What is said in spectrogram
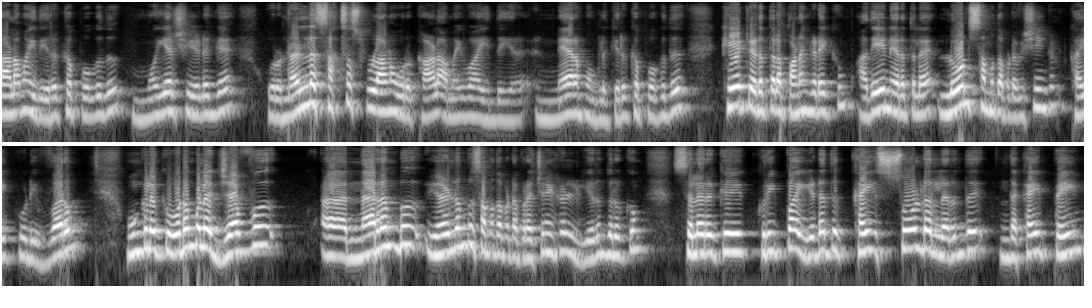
காலமாக இது இருக்க போகுது. முயற்சி எடுங்க. ஒரு நல்ல சக்ஸஸ்ஃபுல்லான ஒரு கால அமைவாக இந்த நேரம் உங்களுக்கு இருக்க போகுது. கேட்ட இடத்துல பணம் கிடைக்கும். அதே நேரத்தில் லோன் சம்மந்தப்பட்ட விஷயங்கள் கைகூடி வரும். உங்களுக்கு உடம்புல ஜவ்வு நரம்பு எலும்பு சம்மந்தப்பட்ட பிரச்சனைகள் இருந்திருக்கும். சிலருக்கு குறிப்பாக இடது கை ஷோல்டர்லேருந்து இந்த கை பெயின்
